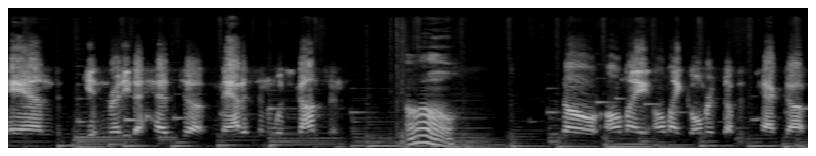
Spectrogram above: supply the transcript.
and getting ready to head to Madison, Wisconsin. Oh, So all my all my Gomer stuff is packed up.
